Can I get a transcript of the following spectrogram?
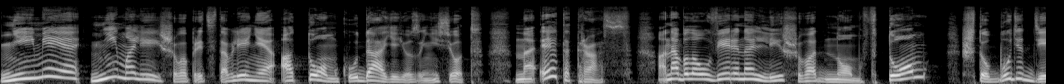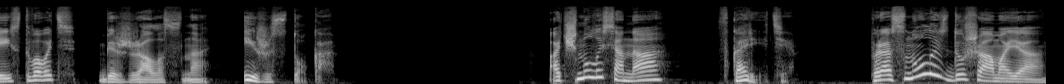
Не имея ни малейшего представления о том, куда ее занесет, на этот раз она была уверена лишь в одном — в том, что будет действовать безжалостно и жестоко. Очнулась она в карете. «Проснулась душа моя,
